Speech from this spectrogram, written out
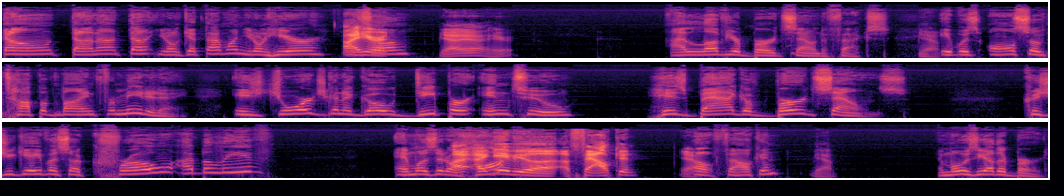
don't, don't, don't, don't. You don't get that one. You don't hear. The I hear song? it. Yeah, yeah, I hear it. I love your bird sound effects. Yeah. It was also top of mind for me today. Is George going to go deeper into his bag of bird sounds? Because you gave us a crow, I believe. And was it a I, hawk? gave you a, a falcon. Yeah. Oh, falcon. Yeah. And what was the other bird?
